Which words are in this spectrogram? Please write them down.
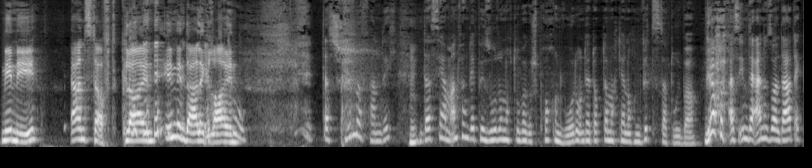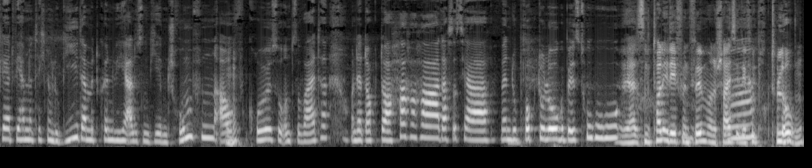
Nee, nee. Ernsthaft. Klein. In den Dalek rein. Das Schlimme fand ich, Hm? dass ja am Anfang der Episode noch drüber gesprochen wurde und der Doktor macht ja noch einen Witz darüber. Ja. Als ihm der eine Soldat erklärt, wir haben eine Technologie, damit können wir hier alles und jeden schrumpfen auf Mhm. Größe und so weiter. Und der Doktor, hahaha, das ist ja, wenn du Proktologe bist, huhuhu. Ja, das ist eine tolle Idee für einen Film und eine scheiß Idee für einen Proktologen.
